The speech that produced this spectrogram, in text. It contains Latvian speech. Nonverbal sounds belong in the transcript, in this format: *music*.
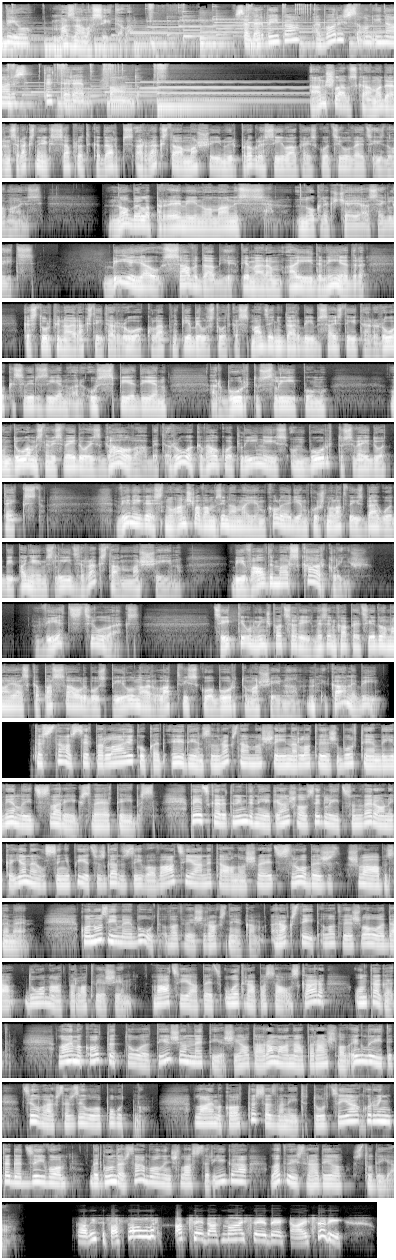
Radio Mazā Lasītava sadarbībā ar Borisa un Ināras Teterevu fondu. Anšlavs kā moderns rakstnieks saprata, ka darbs ar rakstām mašīnu ir progresīvākais, ko cilvēks izdomājusi. Nobela prēmija no manis nokrekšķējās eglītis. Bija jau savdabji, piemēram, Aida Niedra, kas turpināja rakstīt ar roku, lepni piebilstot, ka smadzeņu darbība saistīta ar rokas virzienu, ar uzspiedienu, ar burtu slīpumu, un domas nevis veidojas galvā, bet roka velkot līnijas un burtus veidot tekstu. Vienīgais no Anšlavam zināmajiem kolēģiem, kurš no Latvijas bēgot bija paņēmis līdzi rakstām mašīnu, bija Valdemārs Kārkliņš. Vietas cilvēks, Citi, un viņš pats arī nezina, kāpēc iedomājās, ka pasaule būs pilna ar latviešu burtu mašīnām. Nekā nebija. Tas stāsts ir par laiku, kad ēdienas un rakstām mašīna ar latviešu burtiem bija vienlīdz svarīgas vērtības. Pēckara trimdnieki Anšlaus Eglītis un Veronika Janelsiņa piecus gadus dzīvo Vācijā netālu no Šveices robežas Švābu zemē. Ko nozīmē būt latviešu rakstniekam? Rakstīt latviešu valodā, domāt par latviešiem, Vācijā pēc otrā pasaules kara un tagad. Laima Kote to tieši un netieši jautā romānā par Anšlavu Eglīti Cilvēks ar zilo putnu. Laima Kote sazvanīta Turcijā, kur viņa tagad dzīvo, bet Gunārs Āboliņš lasa Rīgā Latvijas radio studijā. Kā visa pasaule apsēdās mājasēdē, tā es arī.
